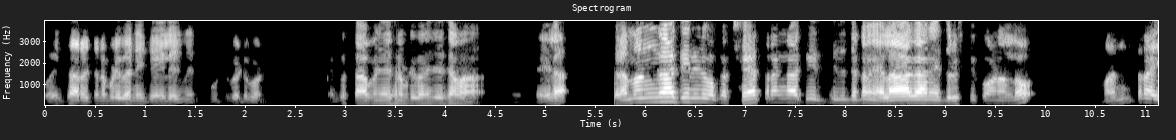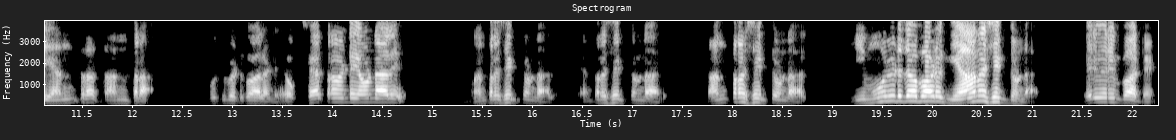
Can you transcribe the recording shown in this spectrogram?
పోయినసారి వచ్చినప్పుడు ఇవన్నీ చేయలేదు మీరు గుర్తుపెట్టుకోండి. శంకుస్థాపన చేసినప్పుడు ఇవన్నీ చేసామా చేయలే. క్రమంగా దీనిని ఒక క్షేత్రంగా తీర్చిదిద్దడం ఎలాగనే దృష్టికోణంలో మంత్ర యంత్ర తంత్ర గుర్తుపెట్టుకోవాలండి. ఒక క్షేత్రం అంటే ఏముండాలి? మంత్రశక్తి ఉండాలి యంత్రశక్తి ఉండాలి తంత్రశక్తి ఉండాలి. ఈ మూడిటితో పాటు జ్ఞానశక్తి ఉండాలి. వెరీ వెరీ ఇంపార్టెంట్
